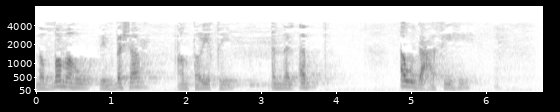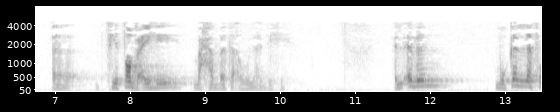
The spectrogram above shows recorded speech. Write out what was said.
نظمه للبشر عن طريق أن الأب أودع فيه آه، في طبعه محبة أولاده. الابن مكلف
